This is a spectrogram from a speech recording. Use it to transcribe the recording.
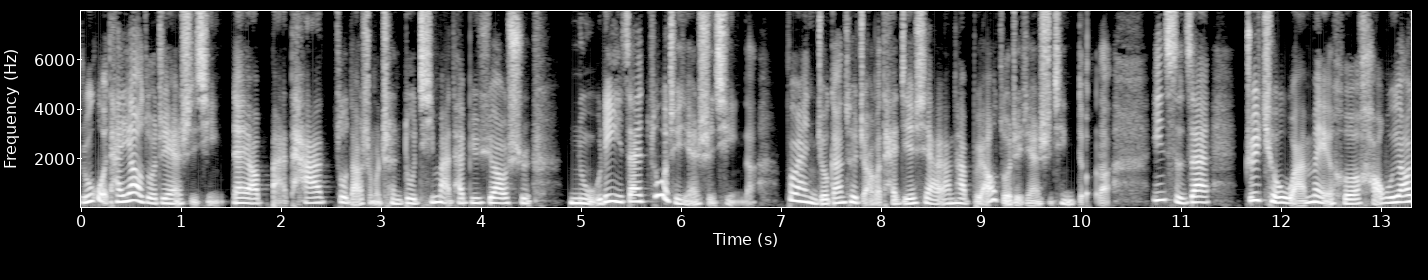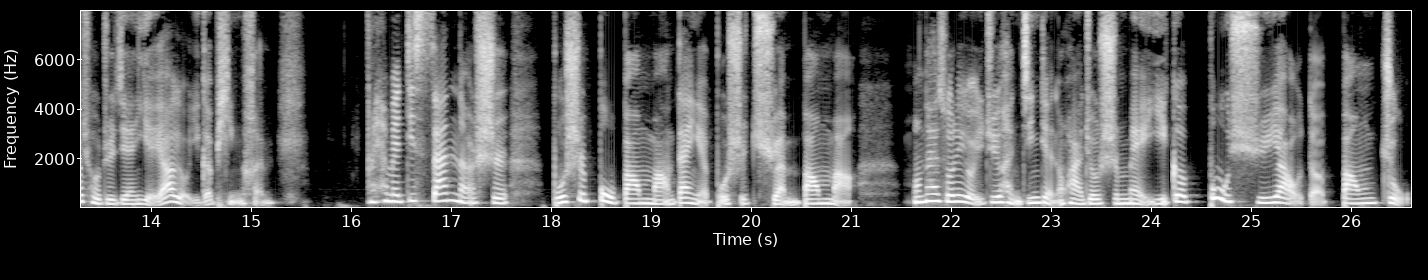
如果他要做这件事情，那要把他做到什么程度？起码他必须要是努力在做这件事情的，不然你就干脆找个台阶下，让他不要做这件事情得了。因此，在追求完美和毫无要求之间，也要有一个平衡。下面第三呢，是不是不帮忙，但也不是全帮忙。蒙台梭利有一句很经典的话，就是每一个不需要的帮助，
